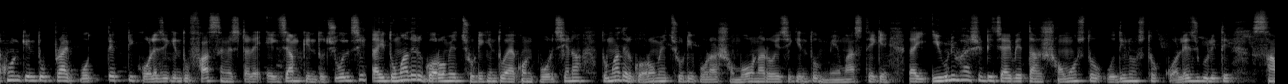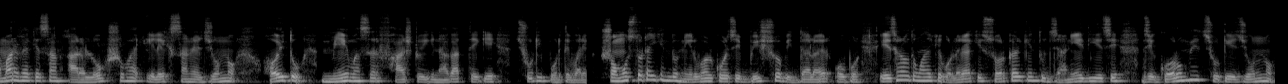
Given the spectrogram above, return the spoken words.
এখন কিন্তু প্রায় প্রত্যেকটি কলেজে কিন্তু ফার্স্ট সেমিস্টারে এক্সাম কিন্তু চলছে। তাই তোমাদের গরমের ছুটি কিন্তু এখন পড়ছে না। তোমাদের গরমের ছুটি পড়ার সম্ভাবনা রয়েছে কিন্তু মে মাস থেকে। তাই ইউনিভার্সিটি চাইবে তার সমস্ত অধীনস্থ কলেজগুলিতে সামার ভ্যাকেশন আর লোকসভা ইলেকশনের জন্য হয়তো মে মাসের ফার্স্ট উইক নাগাদ থেকে ছুটি পড়তে পারে। সমস্তটাই কিন্তু নির্ভর করছে বিশ্ববিদ্যালয়ের ওপর। এছাড়াও তোমাদেরকে বলে রাখি, সরকার কিন্তু জানিয়ে দিয়েছে যে গরমের ছুটির জন্য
